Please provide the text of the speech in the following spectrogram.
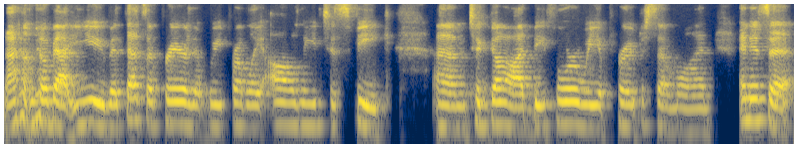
and i don't know about you but that's a prayer that we probably all need to speak um, to God before we approach someone. And it's a,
